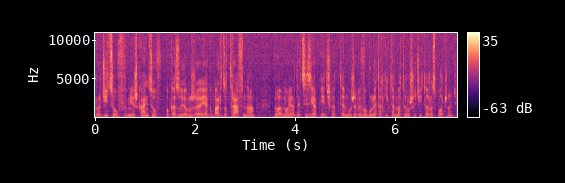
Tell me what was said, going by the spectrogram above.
rodziców, mieszkańców pokazują, że jak bardzo trafna była moja decyzja 5 lat temu, żeby w ogóle taki temat ruszyć i to rozpocząć.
